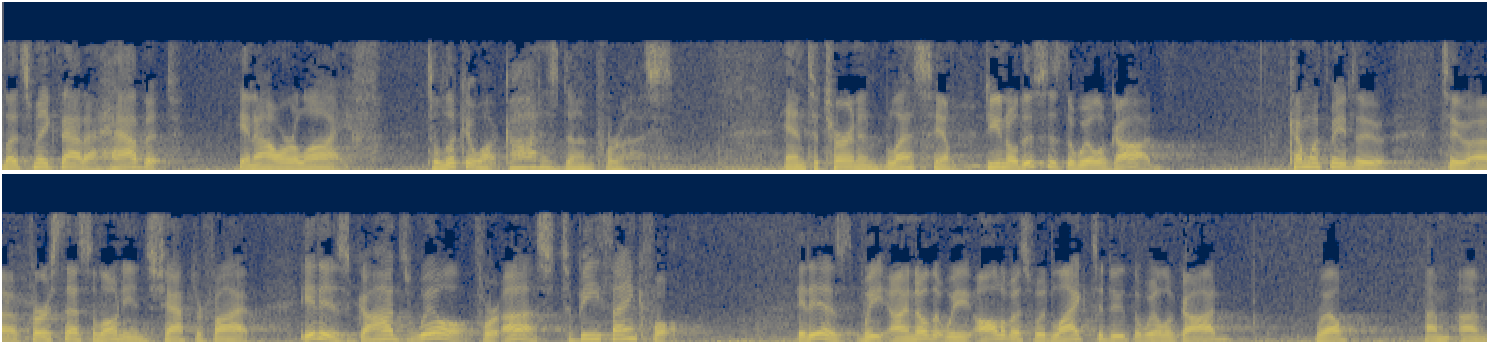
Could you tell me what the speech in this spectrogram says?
Let's make that a habit in our life. To look at what God has done for us. And to turn and bless Him. Do you know this is the will of God? Come with me to to uh, 1 Thessalonians chapter 5. It is God's will for us to be thankful. It is. We I know that we all of us would like to do the will of God. Well, I'm I'm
